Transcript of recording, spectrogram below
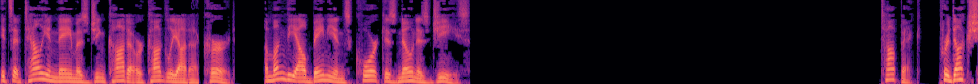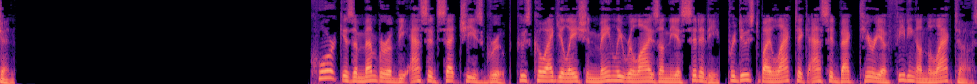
Its Italian name is ginkata or cagliata curd. Among the Albanians quark is known as gees. Topic: Production. Quark is a member of the acid-set cheese group, whose coagulation mainly relies on the acidity, produced by lactic acid bacteria feeding on the lactose.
